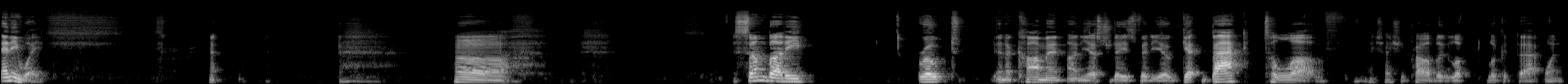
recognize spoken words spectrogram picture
Anyway, uh, somebody wrote in a comment on yesterday's video, get back to love. I should probably look look at that one.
